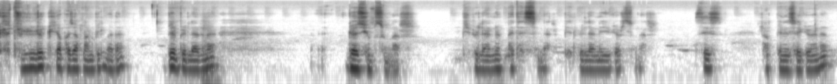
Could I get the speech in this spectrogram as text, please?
kötülük yapacaklarını bilmeden birbirlerine göz yumsunlar. Birbirlerini methetsinler. Birbirlerini iyi görsünler. Siz Rabbinize güvenin.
